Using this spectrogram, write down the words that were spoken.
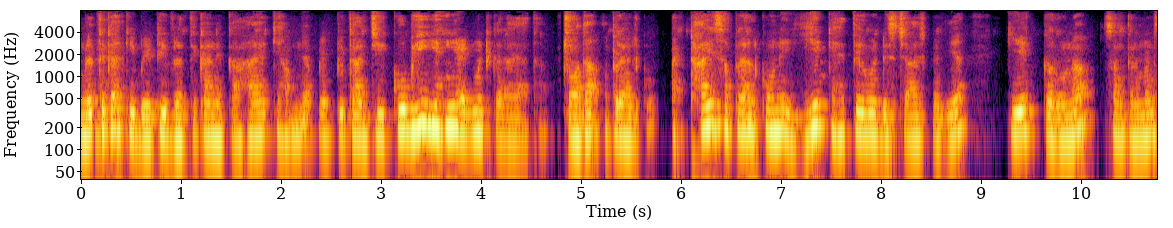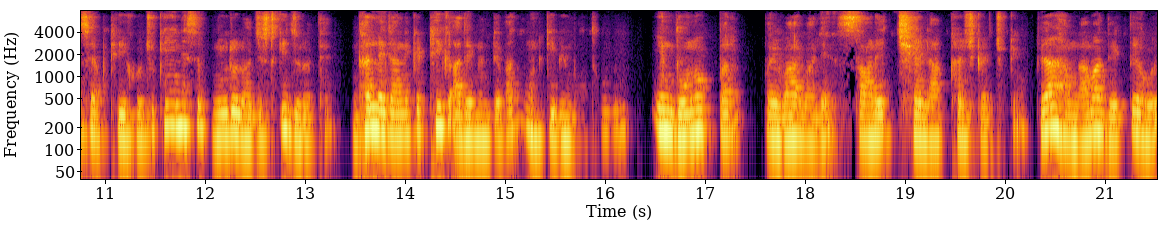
मृतका की बेटी वृतिका ने कहा है कि हमने अपने पिताजी को भी यहीं एडमिट कराया था। 14 अप्रैल को 28 अप्रैल को उन्हें ये कहते हुए डिस्चार्ज कर दिया कि ये कोरोना संक्रमण से अब ठीक हो चुके हैं, इन्हें सिर्फ़ न्यूरोलॉजिस्ट की ज़रूरत है। घर ले जाने के ठीक आधे घंटे बाद उनकी भी मौत हो गई। इन दोनों पर परिवार वाले साढ़े छह लाख खर्च कर चुके हैं। फ़िलहाल हंगामा देखते हुए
